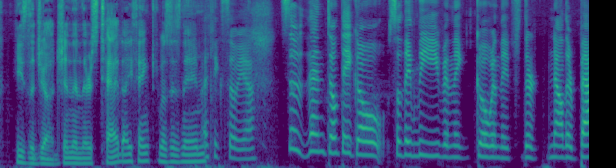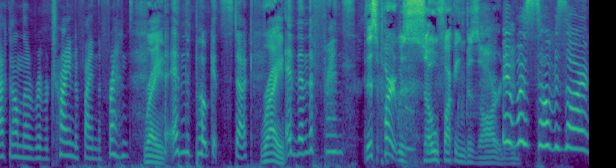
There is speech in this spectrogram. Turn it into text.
he's the judge. And then there's Ted, I think was his name. I think so, yeah. So then don't they go so they leave and they go and they they're now they're back on the river trying to find the friend. Right. And the boat gets stuck. Right. And then the friends This part was so fucking bizarre, dude. it was so bizarre.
